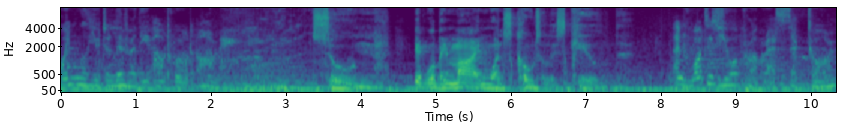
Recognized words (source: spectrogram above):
when will you deliver the Outworld army? Soon. It will be mine once Kotal is killed. And what is your progress, Sektor?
